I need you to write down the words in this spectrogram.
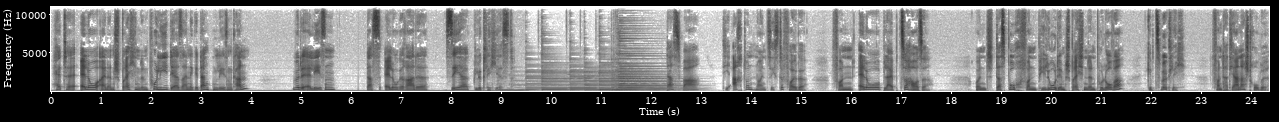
Hätte Ello einen sprechenden Pulli, der seine Gedanken lesen kann, würde er lesen, dass Ello gerade sehr glücklich ist. Das war die 98. Folge von Ello bleibt zu Hause. Und das Buch von Pilou, dem sprechenden Pullover, gibt's wirklich. Von Tatjana Strobel.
